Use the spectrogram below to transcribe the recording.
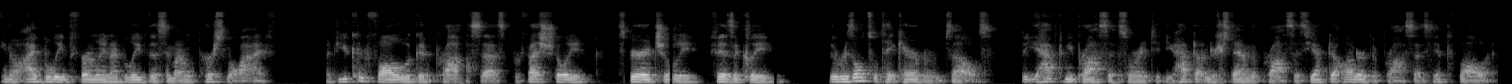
You know, I believe firmly, and I believe this in my own personal life. If you can follow a good process professionally, spiritually, physically, the results will take care of themselves. But you have to be process oriented. You have to understand the process. You have to honor the process. You have to follow it.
